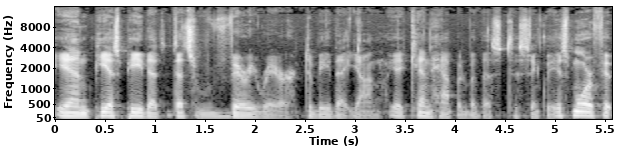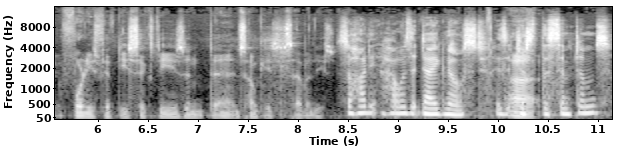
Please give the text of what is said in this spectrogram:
In PSP, that, that's very rare to be that young. It can happen, but that's distinctly. It's more fi- 40s, 50s, 60s, and uh, in some cases 70s. So how do, how is it diagnosed? Is it just the symptoms?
